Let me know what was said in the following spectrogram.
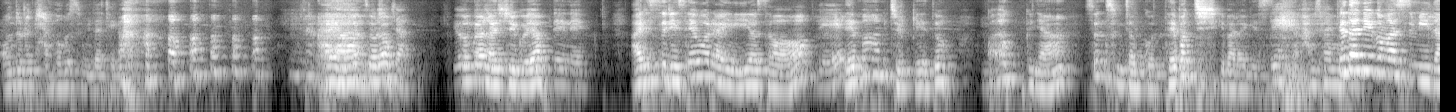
오늘은 다 먹었습니다, 제가. 아유, 아무쪼록 진짜. 건강하시고요. 네네. 아리스리 세월아에 이어서 네. 내 마음 줄게도 꼭 그냥 승승장구 대박 치시기 바라겠습니다. 네, 감사합니다. 대단히 고맙습니다.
